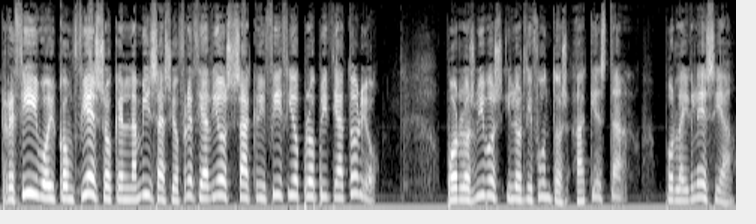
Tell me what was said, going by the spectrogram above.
Recibo y confieso que en la misa se ofrece a Dios sacrificio propiciatorio por los vivos y los difuntos. Aquí está, por la Iglesia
